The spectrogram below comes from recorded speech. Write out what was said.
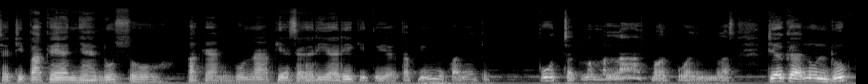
Jadi pakaiannya lusuh, pakaian guna biasa hari-hari gitu ya. Tapi mukanya itu pucat, memelas banget, pokoknya memelas. Dia agak nunduk,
